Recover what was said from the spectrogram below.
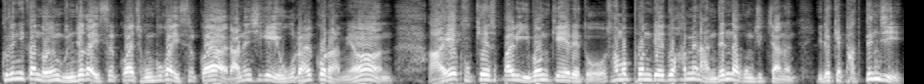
그러니까 너는 문제가 있을 거야. 정부가 있을 거야. 라는 식의 요구를 할 거 라면 아예 국회에서 빨리 이번 기회에도 사모펀드에도 하면 안 된다. 공직자는 이렇게 박든지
